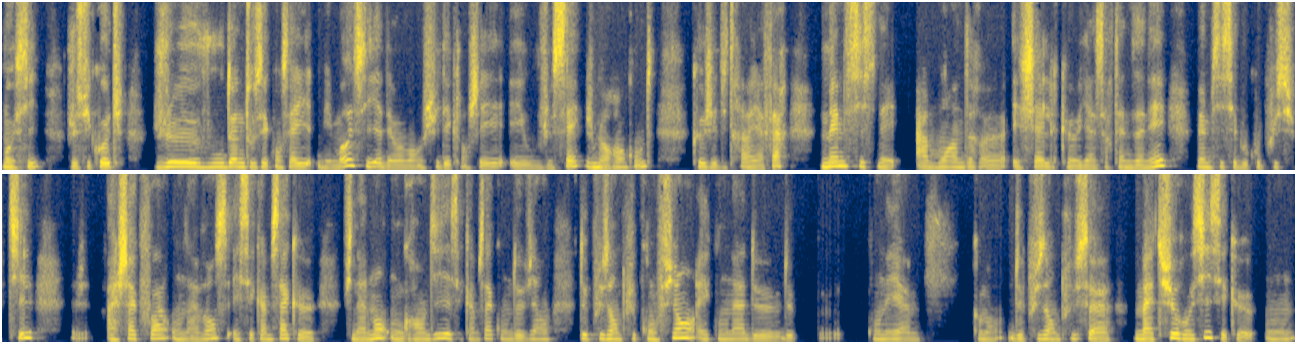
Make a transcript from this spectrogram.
Moi aussi, je suis coach. Je vous donne tous ces conseils. Mais moi aussi, il y a des moments où je suis déclenchée et où je sais, je me rends compte que j'ai du travail à faire, même si ce n'est à moindre euh, échelle qu'il y a certaines années, même si c'est beaucoup plus subtil. À chaque fois, on avance et c'est comme ça que finalement, on grandit et c'est comme ça qu'on devient de plus en plus confiant et qu'on a de, qu'on est comment, de plus en plus euh, mature aussi, c'est que on,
